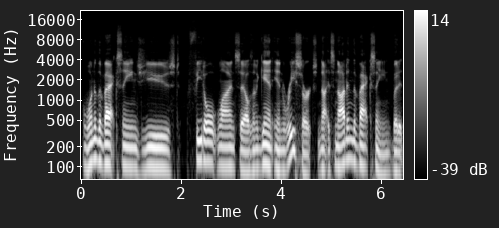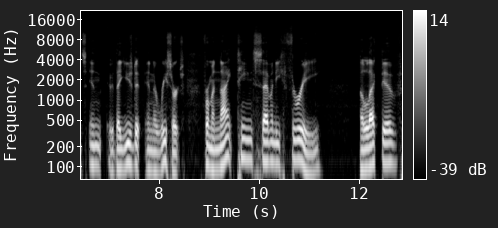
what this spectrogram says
one of the vaccines used fetal line cells, and again in research, not it's not in the vaccine, but it's in they used it in the research from a 1973 elective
